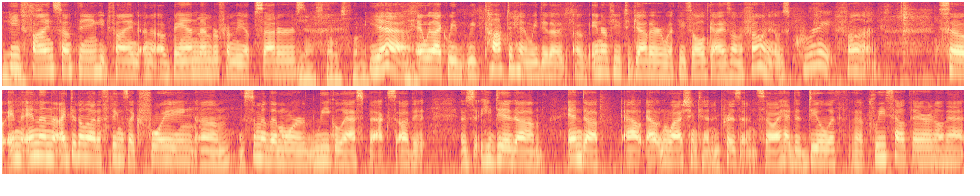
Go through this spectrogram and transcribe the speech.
Yes. He'd find something. He'd find an, a band member from the Upsetters. Yes, that was fun. Yeah, and we like we we talked to him. We did a, a interview together with these old guys on the phone. It was great fun. So, and, and then I did a lot of things like FOIAing, um, some of the more legal aspects of it. Was, he did um, end up out, out in Washington in prison, so I had to deal with the police out there and all that.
